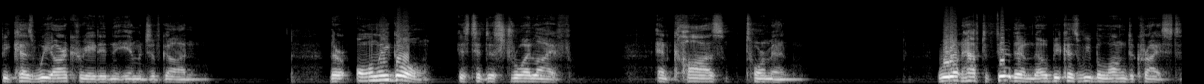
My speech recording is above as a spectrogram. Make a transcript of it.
because we are created in the image of God. Their only goal is to destroy life and cause torment. We don't have to fear them, though, because we belong to Christ.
